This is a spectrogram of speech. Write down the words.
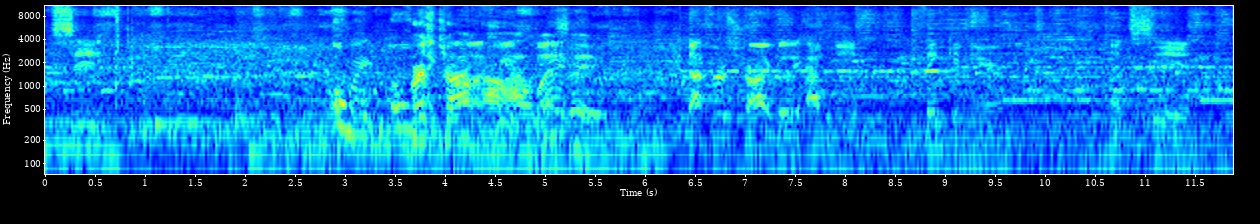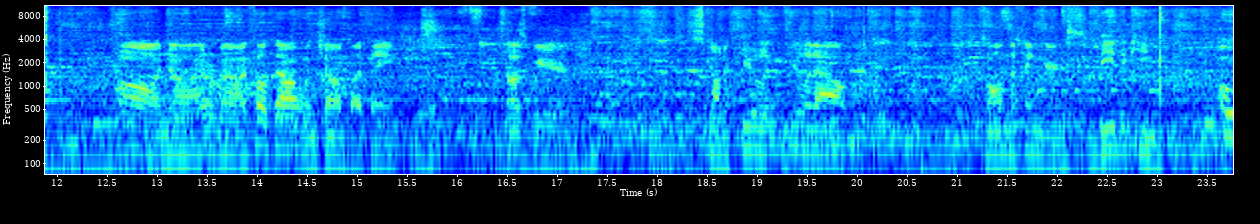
Let's see. Oh my, oh First my try? God. Oh, Wait, what? say. That first try really had me thinking here. Let's see. Oh no, I don't know. I felt that one jump, I think. That was weird. Just gotta feel it, feel it out. It's all in the fingers. Be the key. Oh,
